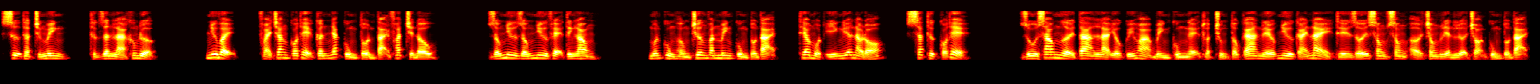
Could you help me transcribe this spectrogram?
sự thật chứng minh, thực dân là không được. Như vậy phải chăng có thể cân nhắc cùng tồn tại phát triển đâu? Giống như giống như vệ tinh long. Muốn cùng hồng trương văn minh cùng tồn tại, theo một ý nghĩa nào đó, xác thực có thể. Dù sao người ta là yêu quý hòa bình cùng nghệ thuật chủng tộc ca nếu như cái này thế giới song song ở trong liền lựa chọn cùng tồn tại,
